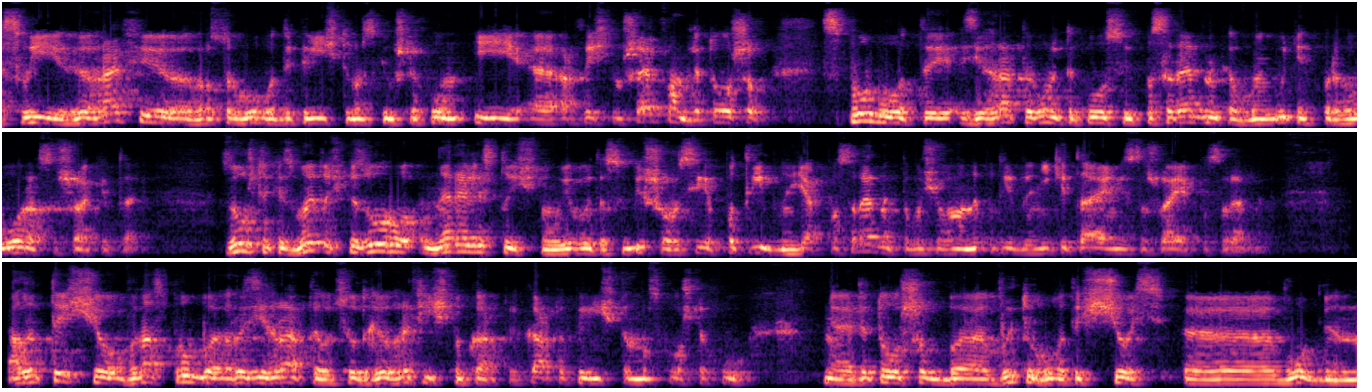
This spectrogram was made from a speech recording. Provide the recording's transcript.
свою географію, розторговувати північним морським шляхом і арктичним шельфом для того, щоб спробувати зіграти роль такого собі посередника в майбутніх переговорах США Китай. Знову ж таки, з моєї точки зору, нереалістично уявити собі, що Росія потрібна як посередник, тому що вона не потрібна ні Китаю, ні США як посередник. Але те, що вона спробує розіграти оцю географічну карту і карту північного морського шляху е, для того, щоб е, виторгувати щось е, в обмін,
